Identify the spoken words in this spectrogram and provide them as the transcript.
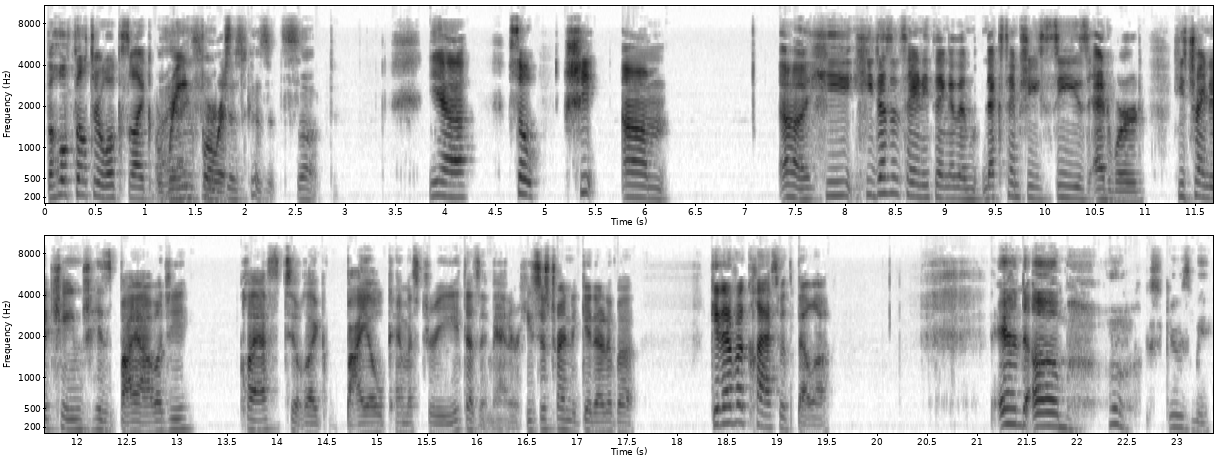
The whole filter looks like My rainforest. just because it sucked. Yeah. So she um uh he he doesn't say anything and then next time she sees Edward, he's trying to change his biology class to like biochemistry. It doesn't matter. He's just trying to get out of a get out of a class with Bella. And um excuse me.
